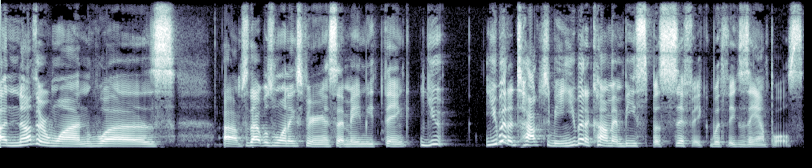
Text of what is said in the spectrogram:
another one was, um, so that was one experience that made me think, you, you better talk to me and you better come and be specific with examples.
